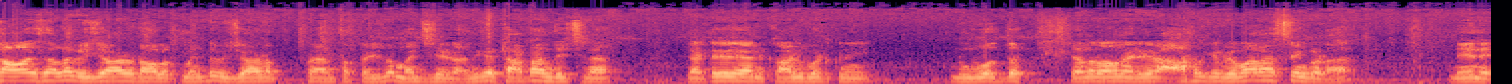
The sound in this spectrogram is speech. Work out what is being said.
కావాల్సిన విజయవాడ డెవలప్మెంట్ విజయవాడ ప్రాంత ప్రజలు మంచి చేయడం. అందుకే టాటాను తెచ్చిన గట్టిగా ఆయన కాళ్ళు పట్టుకుని నువ్వు వద్దు చంద్రబాబు నాయుడు గారు ఆఖరికి విమానాశ్రయం కూడా నేనే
